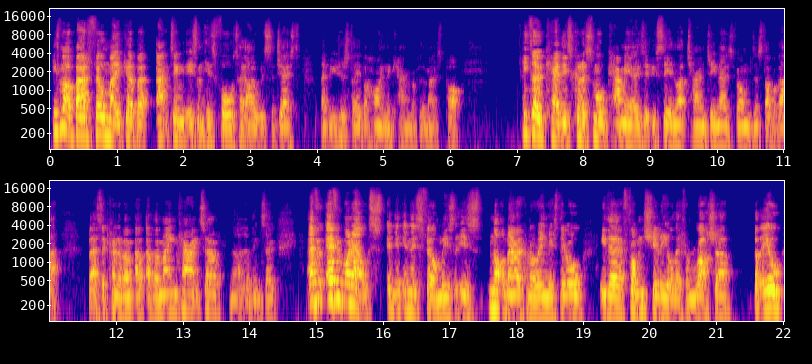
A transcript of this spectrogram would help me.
he's not a bad filmmaker, but acting isn't his forte. I would suggest maybe you just stay behind the camera for the most part he's okay. These kind of small cameos that you see in like Tarantino's films and stuff like that. But as a kind of a, of a main character, no, I don't think so. Every, everyone else in in this film is is not American or English. They're all either from Chile or they're from Russia. But they all,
